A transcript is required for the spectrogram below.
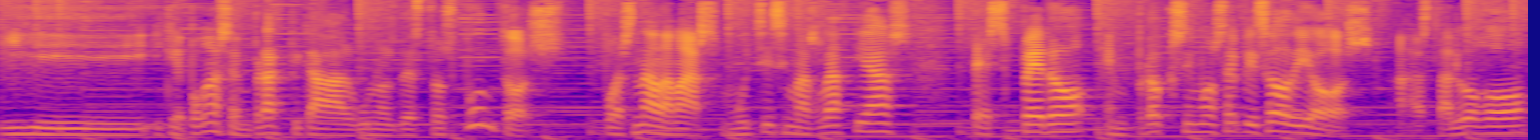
y, y que pongas en práctica algunos de estos puntos. Pues nada más, muchísimas gracias, te espero en próximos episodios. Hasta luego.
